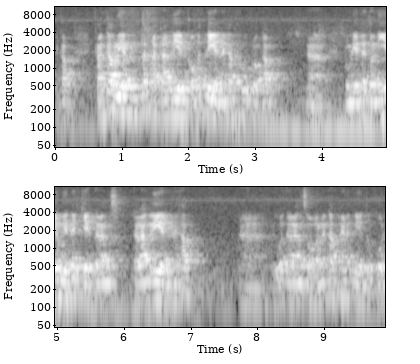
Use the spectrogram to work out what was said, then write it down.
นะครับ การเข้าเรียนลักษณะการเรียนของนักเรียนนะครับท่านผู้ปกครองครับโรงเรียนในตอนนี้โรงเรียนได้เจ็ดตารางตารางเรียนนะครับหรือว่าตารางสอนนะครับให้นักเรียนทุกคน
